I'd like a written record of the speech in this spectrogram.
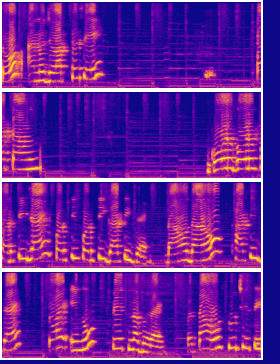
તો આનો જવાબ થશે પતંગ. ગોળ ગોળ ફરતી જાય, ફરતી ફરતી ગાતી જાય. દાણો દાણો ખાતી જાય તો એનું પેટ ન ભરાય. બતાવો, શું છે તે?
